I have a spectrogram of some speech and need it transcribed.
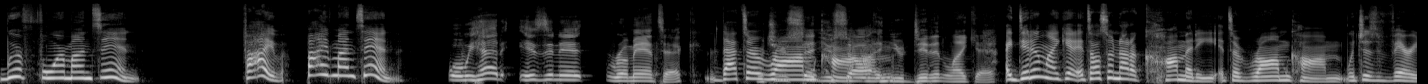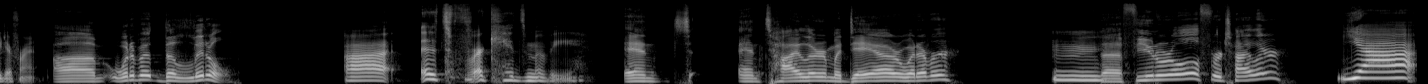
We're four months in. Five, five months in. Well, we had Isn't It Romantic? That's a Which rom com. you said you saw and you didn't like it. I didn't like it. It's also not a comedy. It's a rom com, which is very different. Um, what about The Little? Uh, it's for a kids movie. and and Tyler Madea or whatever. Mm, The funeral for Tyler. yeah,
